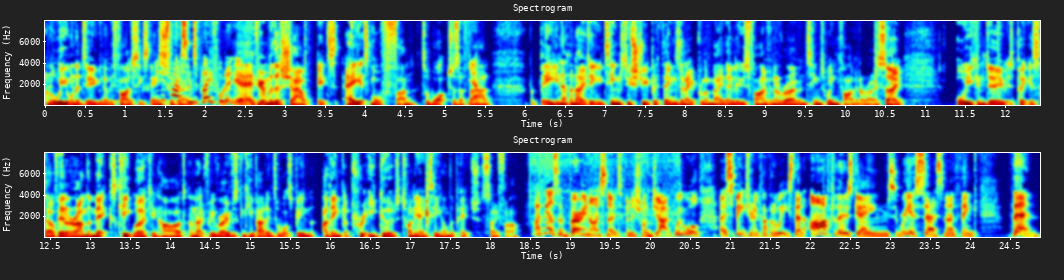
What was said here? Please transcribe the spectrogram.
And all you want to do, you know, with five six games just to want go, something to play for, didn't you? Yeah, if you're in with a shout, it's a it's more fun to watch as a Yeah. fan. But B, you never know, do you? Teams do stupid things in April and May. They lose five in a row, and teams win five in a row. So. All you can do is put yourself in and around the mix, keep working hard, and hopefully Rovers can keep adding to what's been, I think, a pretty good 2018 on the pitch so far. I think that's a very nice note to finish on, Jack. We will uh, speak to you in a couple of weeks. Then, after those games, reassess, and I think then,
